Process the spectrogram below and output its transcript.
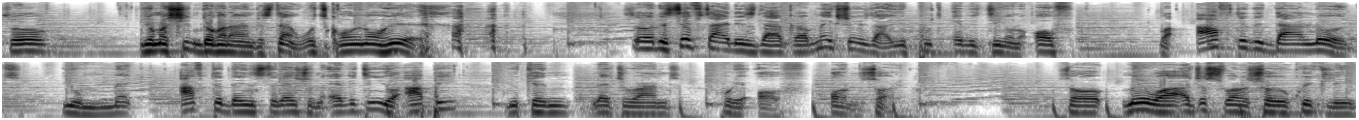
So your machine don't gonna understand what's going on here. so the safe side is like uh, make sure that you put everything on off. But after the download you make after the installation everything you're happy you can later on put it off on sorry. So meanwhile i just want to show you quickly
